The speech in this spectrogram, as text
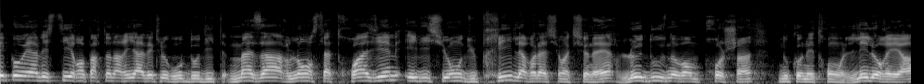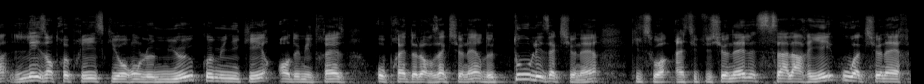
Échos et Investir, en partenariat avec le groupe d'audit Mazar, lance la troisième édition du prix de la relation actionnaire. Le 12 novembre prochain, nous connaîtrons les lauréats, les entreprises qui auront le mieux communiqué en 2013 auprès de leurs actionnaires, de tous les actionnaires, qu'ils soient institutionnels, salariés ou actionnaires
